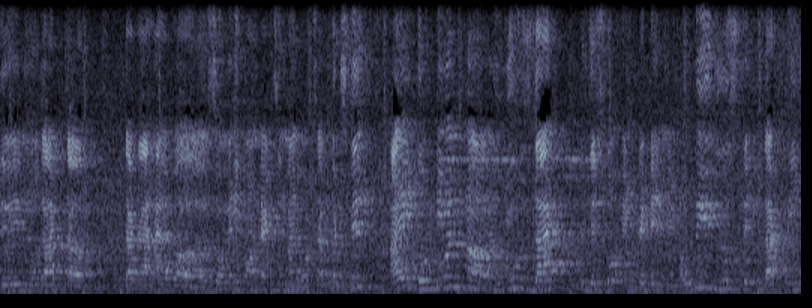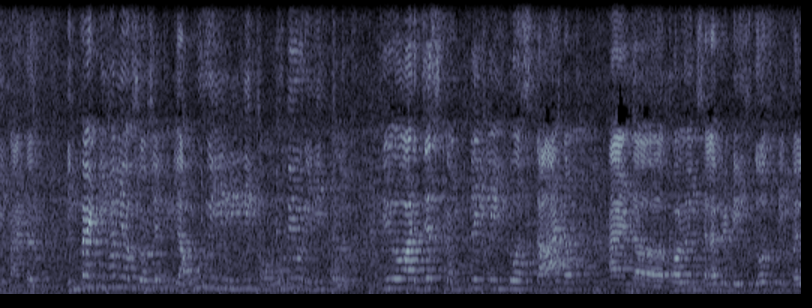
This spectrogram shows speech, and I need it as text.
they know that uh, that I have uh, so many contacts in my WhatsApp. But still, I don't even uh, use that to just for entertainment. How do you use things that really matters? In fact, even your social media, who do you really follow? Who do you really follow? If you are just completely into a stardom and uh, following celebrities, those people,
